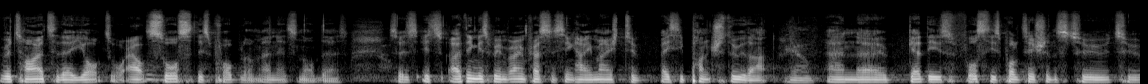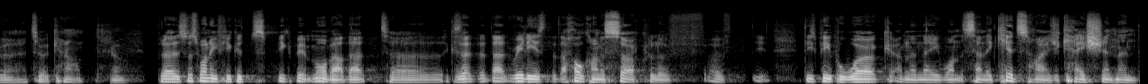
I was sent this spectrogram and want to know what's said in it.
retire to their yacht or outsource this problem and it's not theirs. So it's, it's I think it's been very impressive seeing how you managed to basically punch through that yeah. and uh, get these force these politicians to to uh, to account. Yeah. But I was just wondering if you could speak a bit more about that, because uh, that, that, really is the whole kind of circle of, of these people work and then they want to send their kids to higher education, and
